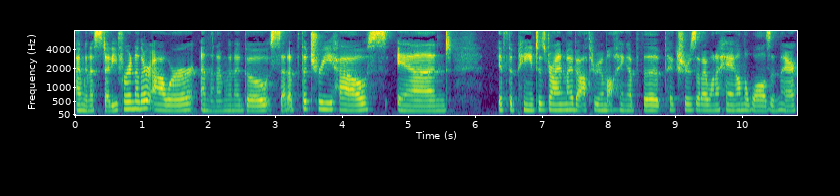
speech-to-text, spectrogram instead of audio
I'm going to study for another hour, and then I'm going to go set up the tree house, and if the paint is dry in my bathroom, I'll hang up the pictures that I want to hang on the walls in there.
